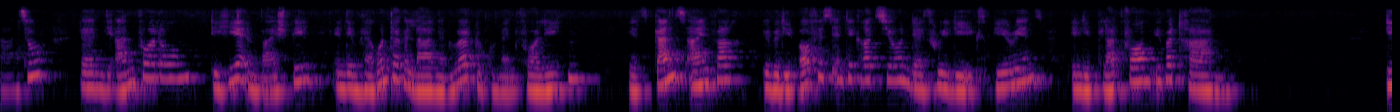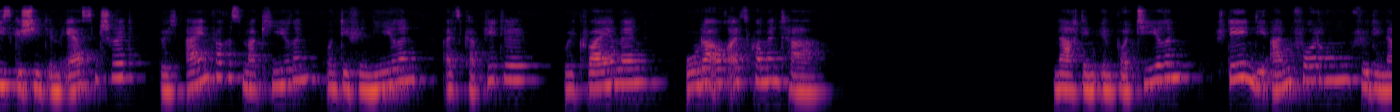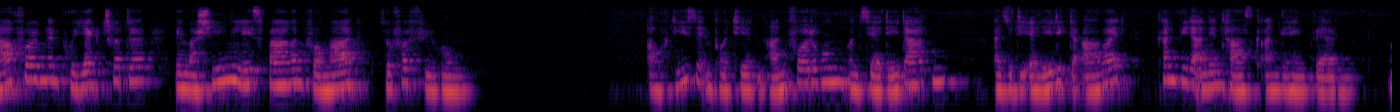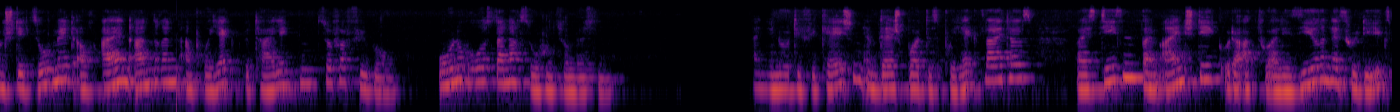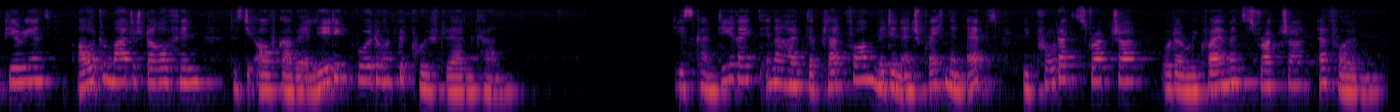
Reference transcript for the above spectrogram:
Dazu werden die Anforderungen, die hier im Beispiel in dem heruntergeladenen Word-Dokument vorliegen, jetzt ganz einfach über die Office-Integration der 3D Experience in die Plattform übertragen. Dies geschieht im ersten Schritt durch einfaches Markieren und Definieren als Kapitel, Requirement oder auch als Kommentar. Nach dem Importieren stehen die Anforderungen für die nachfolgenden Projektschritte im maschinenlesbaren Format zur Verfügung. Auch diese importierten Anforderungen und CAD-Daten, also die erledigte Arbeit, kann wieder an den Task angehängt werden und steht somit auch allen anderen am Projekt Beteiligten zur Verfügung, ohne groß danach suchen zu müssen. Eine Notification im Dashboard des Projektleiters weist diesen beim Einstieg oder Aktualisieren der 3D-Experience automatisch darauf hin, dass die Aufgabe erledigt wurde und geprüft werden kann. Dies kann direkt innerhalb der Plattform mit den entsprechenden Apps wie Product Structure oder Requirement Structure erfolgen.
